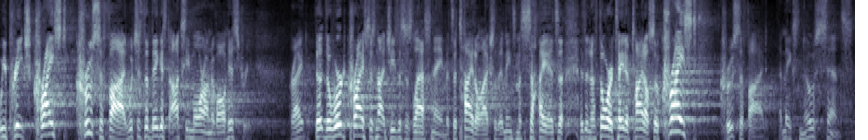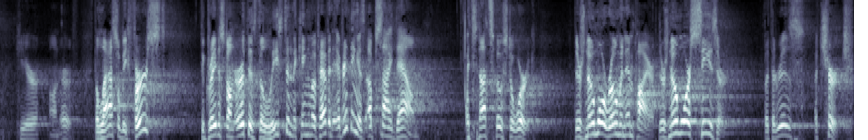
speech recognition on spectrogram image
We preach Christ crucified, which is the biggest oxymoron of all history, right? The, the word Christ is not Jesus' last name. It's a title, actually. That means Messiah. It's, a, it's an authoritative title. So Christ crucified. That makes no sense here on earth. The last will be first. The greatest on earth is the least in the kingdom of heaven. Everything is upside down. It's not supposed to work. There's no more Roman Empire. There's no more Caesar but there is a church.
